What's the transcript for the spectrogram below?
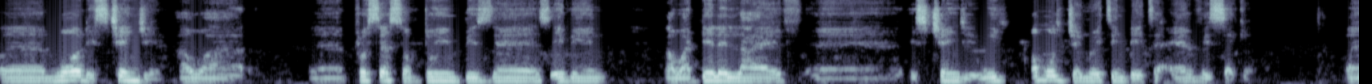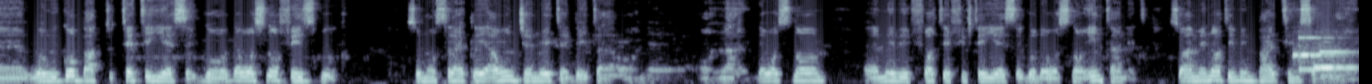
uh, world is changing, our uh, process of doing business, even our daily life uh, is changing. We almost generating data every second. Uh, when we go back to 30 years ago, there was no Facebook. So most likely I won't generate data on uh, online. There was no, uh, maybe 40, 50 years ago, there was no internet. So I may not even buy things online.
